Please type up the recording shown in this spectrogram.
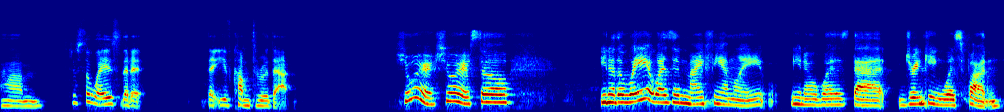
um, just the ways that it, that you've come through that. Sure, sure. So, you know, the way it was in my family, you know, was that drinking was fun.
